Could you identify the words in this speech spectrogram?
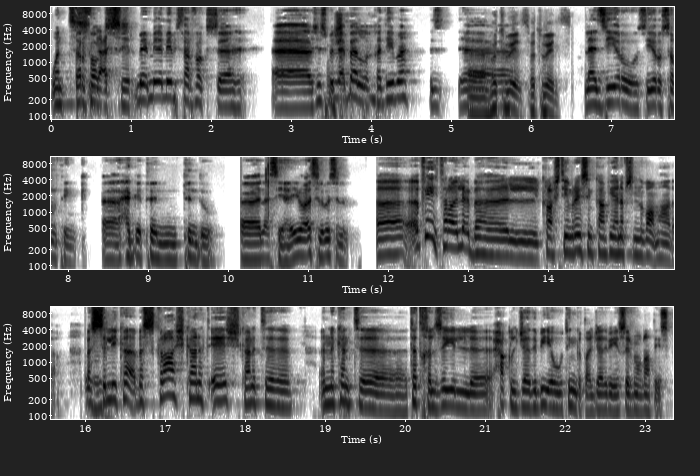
وانت قاعد تصير. مين Star Fox آه، آه، شو اسم اللعبة القديمة؟ Hot Wheels Hot Wheels لا Zero Zero something حقت Nintendo ناسيها أيوه أسلم أسلم. آه في ترى لعبة ال Crash Team Racing كان فيها نفس النظام هذا. بس اللي كان بس Crash كانت إيش؟ كانت أنك أنت تدخل زي حقل الجاذبية وتنقطع الجاذبية يصير مغناطيس.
